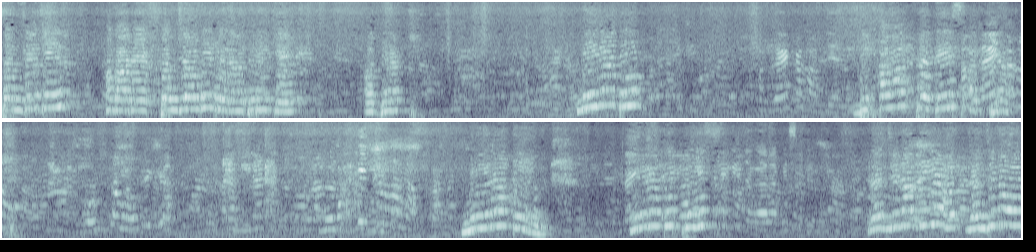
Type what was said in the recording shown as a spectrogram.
संजय जी हमारे पंजाबी बिरादरी के अध्यक्ष मेरा भी बिहार प्रदेश अध्यक्ष मेरा टीम मेरा टीम प्लीज़ रंजना दी और रंजना और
